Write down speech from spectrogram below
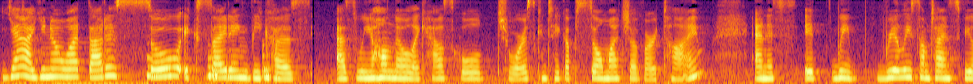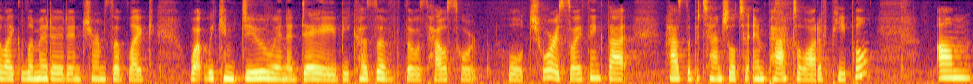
yeah, you know what? That is so exciting because as we all know like household chores can take up so much of our time and it's it we really sometimes feel like limited in terms of like what we can do in a day because of those household chores. So I think that has the potential to impact a lot of people. Um,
